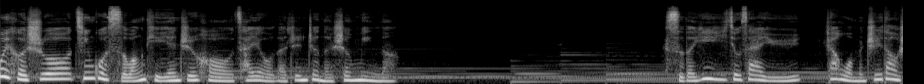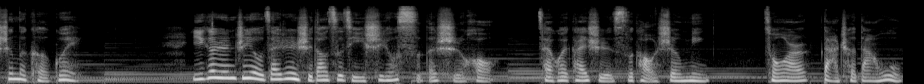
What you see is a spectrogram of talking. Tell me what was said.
为何说经过死亡体验之后才有了真正的生命呢？死的意义就在于让我们知道生的可贵。一个人只有在认识到自己是有死的时候，才会开始思考生命。”从而大彻大悟，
